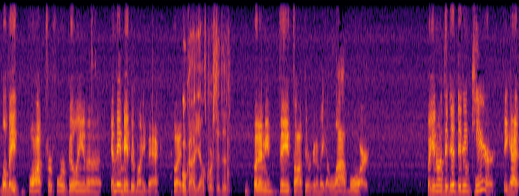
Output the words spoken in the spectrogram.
Well, they bought for four billion, uh, and they made their money back. But Oh God, yeah, of course they did. but I mean, they thought they were going to make a lot more. But you know what they did? They didn't care. They got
